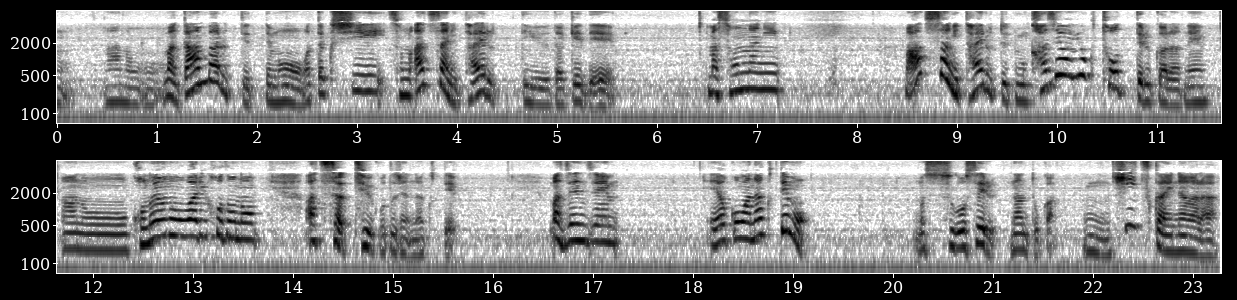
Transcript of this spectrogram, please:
うん。あのまあ、頑張るって言っても私その暑さに耐えるっていうだけでまあそんなに、まあ、暑さに耐えるって言っても風はよく通ってるからね、あのー、この世の終わりほどの暑さっていうことじゃなくて、まあ全然エアコンはなくても、まあ、過ごせる、なんとか。うん、火使いながら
